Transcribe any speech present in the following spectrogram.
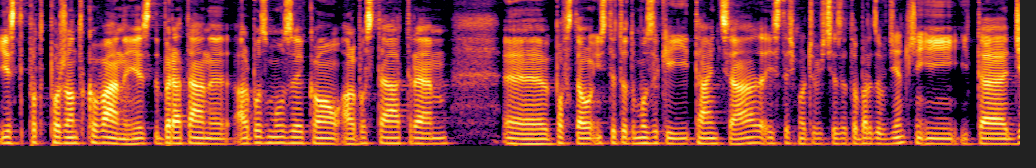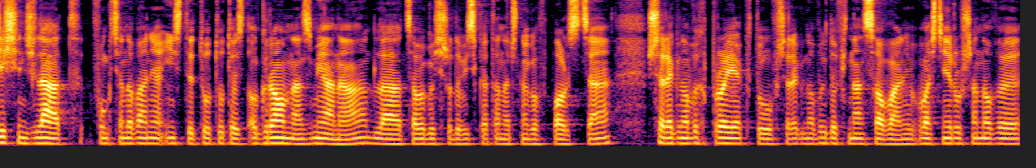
jest podporządkowany, jest bratany albo z muzyką, albo z teatrem. E, powstał Instytut Muzyki i Tańca. Jesteśmy oczywiście za to bardzo wdzięczni i, i, te 10 lat funkcjonowania Instytutu to jest ogromna zmiana dla całego środowiska tanecznego w Polsce. Szereg nowych projektów, szereg nowych dofinansowań. Właśnie rusza nowy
